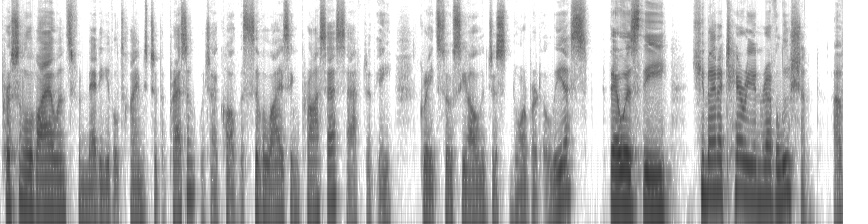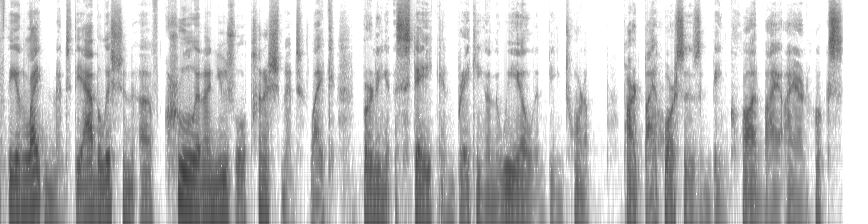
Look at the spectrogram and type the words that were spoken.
personal violence from medieval times to the present, which I call the civilizing process after the great sociologist Norbert Elias. There was the humanitarian revolution of the Enlightenment, the abolition of cruel and unusual punishment, like burning at the stake and breaking on the wheel and being torn apart by horses and being clawed by iron hooks,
